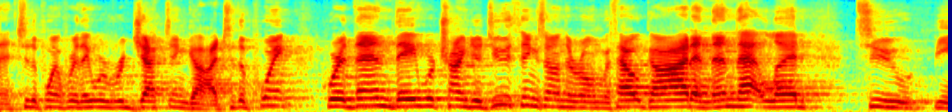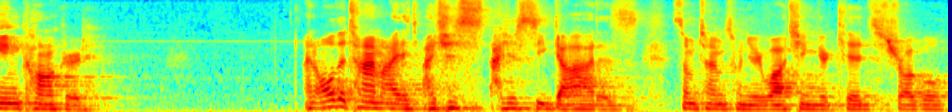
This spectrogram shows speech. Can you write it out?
and to the point where they were rejecting God, to the point where then they were trying to do things on their own without God, and then that led to being conquered. And all the time, I, I, just, I just see God as sometimes when you're watching your kids struggle.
